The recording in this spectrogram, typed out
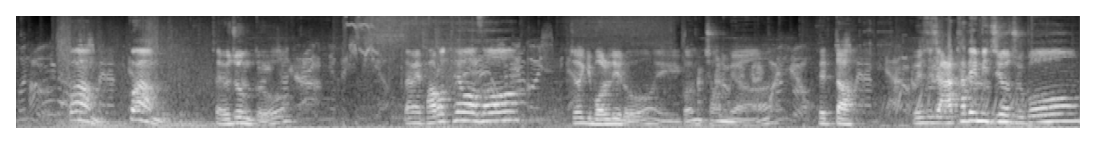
본부 꽝! 꽝! 자, 요 정도. 좌표를 입력하십시오. 그 다음에 바로 태워서. 저기 멀리로 이건 정면 됐다 여기서 이제 아카데미 지어주고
